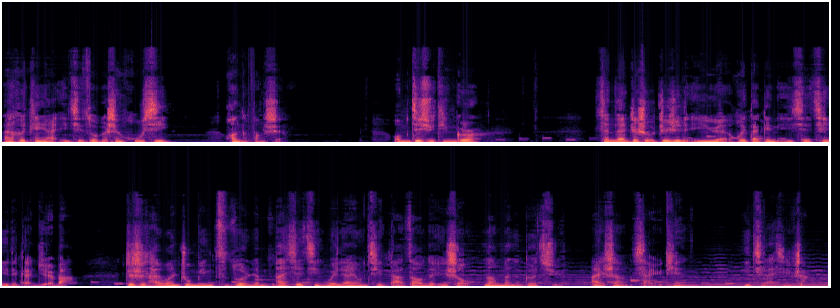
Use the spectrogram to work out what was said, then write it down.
来和天涯一起做个深呼吸，换个方式，我们继续听歌。现在这首追剧的音乐会带给你一些惬意的感觉吧。这是台湾著名词作人潘协庆为梁咏琪打造的一首浪漫的歌曲《爱上下雨天》，一起来欣赏。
